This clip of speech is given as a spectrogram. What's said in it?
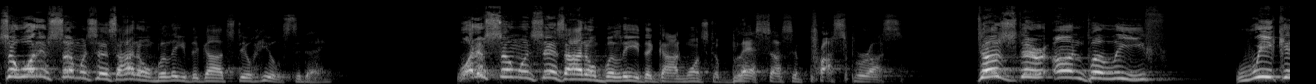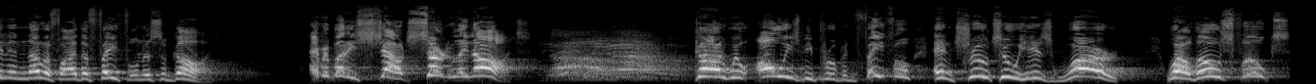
So, what if someone says, I don't believe that God still heals today? What if someone says, I don't believe that God wants to bless us and prosper us? Does their unbelief weaken and nullify the faithfulness of God? Everybody shout, certainly not. God will always be proven faithful and true to his word, while those folks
